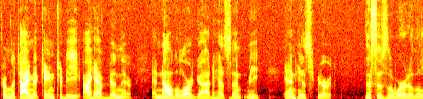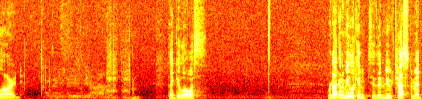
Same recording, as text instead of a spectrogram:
From the time it came to be, I have been there. And now the Lord God has sent me and his Spirit. This is the word of the Lord. Thank you, Lois. We're now going to be looking to the New Testament,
